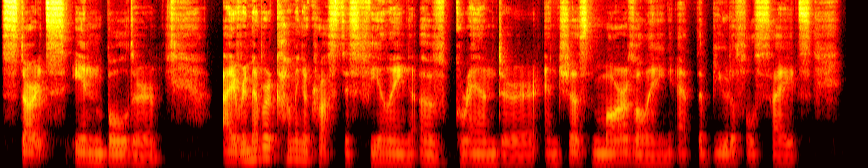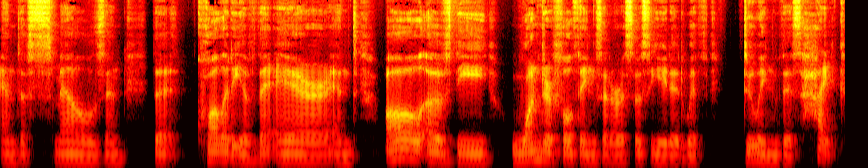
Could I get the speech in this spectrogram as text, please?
starts in Boulder, I remember coming across this feeling of grandeur and just marveling at the beautiful sights and the smells and the quality of the air and all of the wonderful things that are associated with doing this hike.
